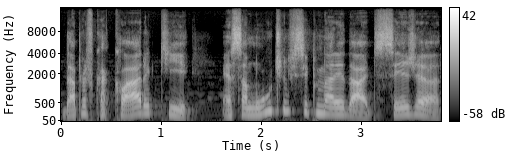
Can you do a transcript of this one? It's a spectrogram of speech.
dá para ficar claro que essa multidisciplinaridade, seja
